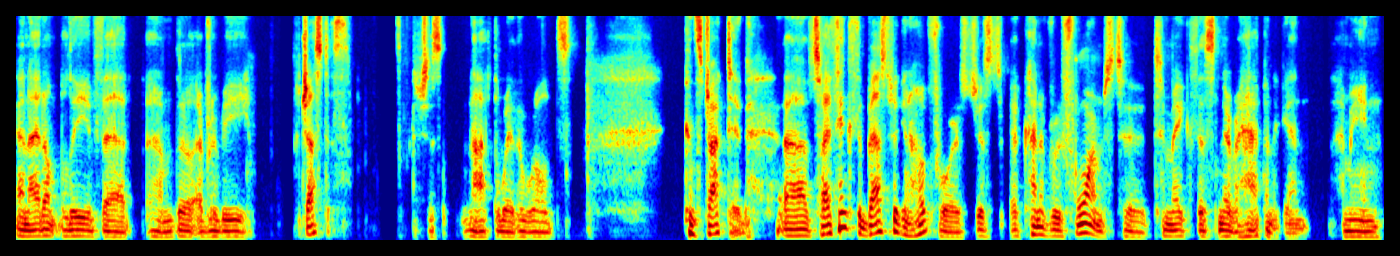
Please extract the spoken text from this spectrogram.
and I don't believe that um, there will ever be justice. It's just not the way the world's constructed. Uh, so I think the best we can hope for is just a kind of reforms to to make this never happen again. I mean,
